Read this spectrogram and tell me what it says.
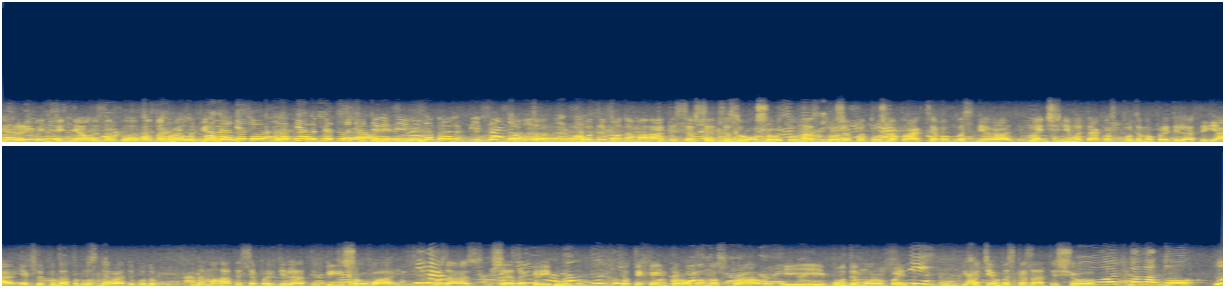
гривень підняли зарплату, забрали 50. 500 забрали, 504 гривні забрали, 50 Тобто будемо намагатися все це зрушувати. У нас дуже потужна фракція в обласній раді. Меншині ми також будемо приділяти. Я, як депутат обласної ради, буду намагатися приділяти більше уваги, бо зараз вже закріплено. Потихеньку робимо справи і будемо робити. І хотів би сказати, що ну,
